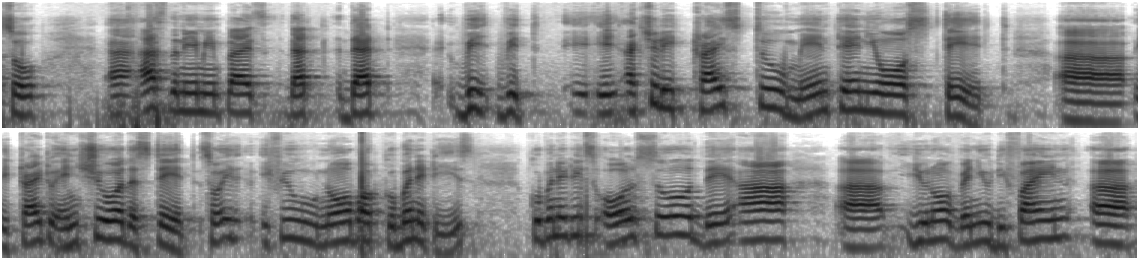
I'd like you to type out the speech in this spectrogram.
so as the name implies, that, that we, we, it actually tries to maintain your state. Uh, it tries to ensure the state. So if you know about Kubernetes, Kubernetes also they are uh, you know when you define uh,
